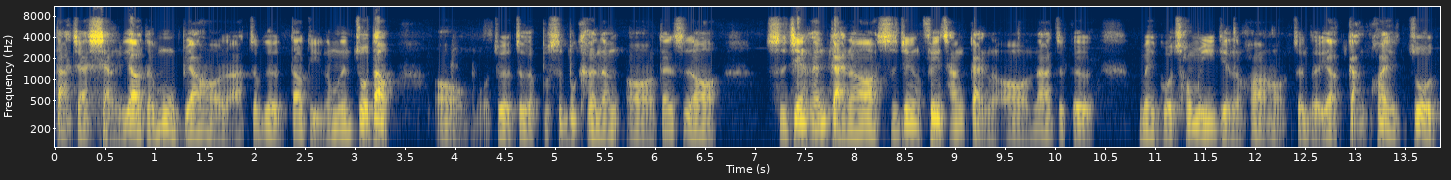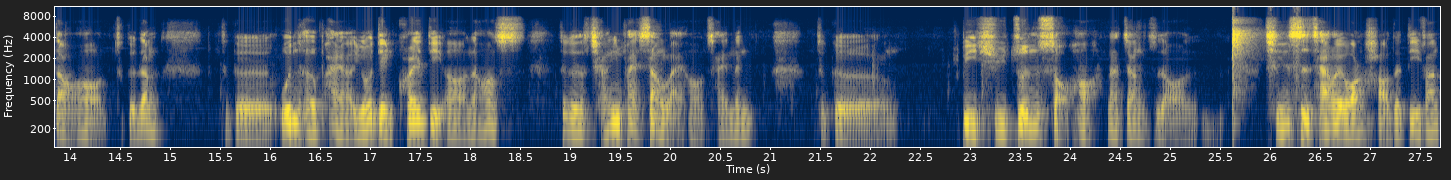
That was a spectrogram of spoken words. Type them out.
大家想要的目标哦啊，这个到底能不能做到哦？我觉得这个不是不可能哦，但是哦，时间很赶了哦，时间非常赶了哦，那这个美国聪明一点的话哦，真的要赶快做到哦，这个让这个温和派啊有点 credit 哦，然后这个强硬派上来哈，才能这个。必须遵守哈，那这样子哦，情势才会往好的地方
